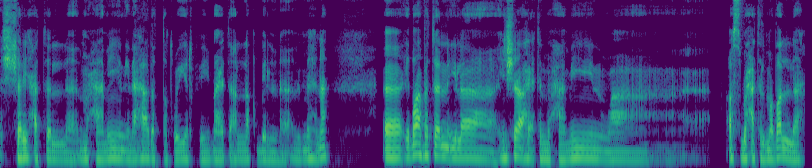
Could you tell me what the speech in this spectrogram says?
شريحة المحامين إلى هذا التطوير فيما يتعلق بالمهنة. آه، إضافة إلى إنشاء هيئة المحامين وأصبحت المظلة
